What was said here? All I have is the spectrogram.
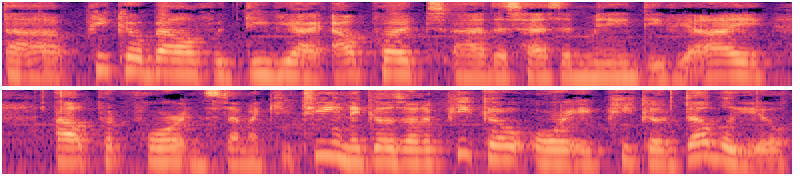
uh, PiCowbell with DVI output. Uh, this has a mini DVI output port and stemma QT, and it goes on a Pico or a Pico W.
